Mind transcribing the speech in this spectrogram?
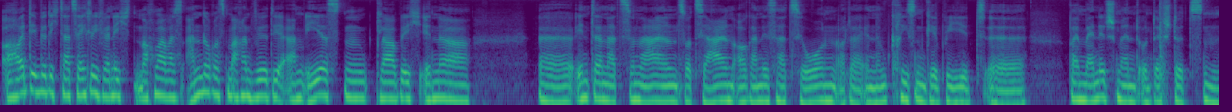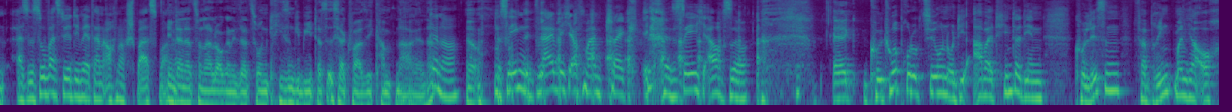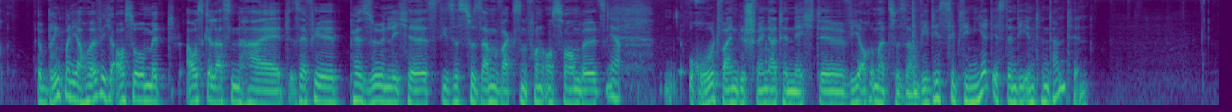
Heute würde ich tatsächlich, wenn ich nochmal was anderes machen würde, am ehesten, glaube ich, in einer äh, internationalen sozialen Organisation oder in einem Krisengebiet äh, beim Management unterstützen. Also sowas würde mir dann auch noch Spaß machen. Internationale Organisation, Krisengebiet, das ist ja quasi Kampnagel. Ne? Genau. Ja. Deswegen bleibe ich auf meinem Track. Das sehe ich auch so. Äh, Kulturproduktion und die Arbeit hinter den Kulissen verbringt man ja auch bringt man ja häufig auch so mit Ausgelassenheit, sehr viel Persönliches, dieses Zusammenwachsen von Ensembles. Ja. Rotweingeschwängerte Nächte, wie auch immer zusammen. Wie diszipliniert ist denn die Intendantin?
